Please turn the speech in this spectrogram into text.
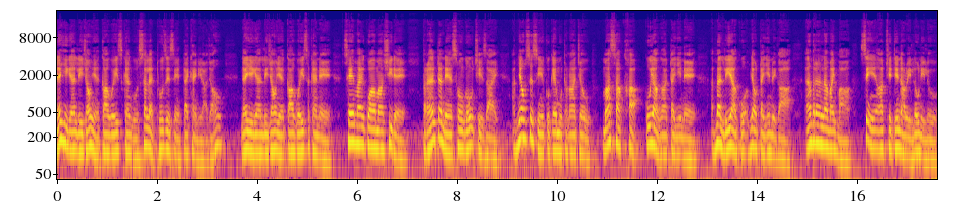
နေရီကန်လေကြောင်းရန်ကာကွယ်စခန်းကိုဆက်လက်ထိုးစစ်ဆင်တိုက်ခိုက်နေတာကြောင့်နေရီကန်လေကြောင်းရန်ကာကွယ်စခန်းနဲ့10မိုင်အကွာမှာရှိတဲ့ဗရန်တက်နယ်ဆုံကုန်းအခြေဆိုင်အမြောက်စစ်စင်ကိုကဲမှုဌာနချုပ်မဆခ905တပ်ရင်းနဲ့အမှတ်409အမြောက်တပ်ရင်းတွေကအမ်ဘရန်လမ်းပိုင်းမှာစစ်အင်အားဖြစ်တင်းတာတွေလုပ်နေလို့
